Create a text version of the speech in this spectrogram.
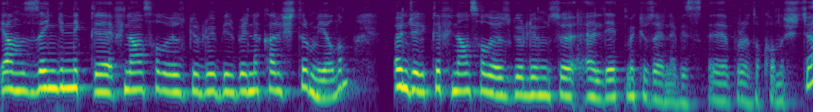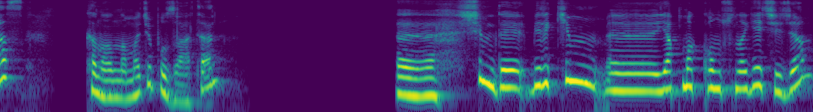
Yalnız zenginlikle finansal özgürlüğü birbirine karıştırmayalım. Öncelikle finansal özgürlüğümüzü elde etmek üzerine biz, eee, burada konuşacağız. Kanalın amacı bu zaten. Eee, şimdi birikim, eee, yapmak konusuna geçeceğim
